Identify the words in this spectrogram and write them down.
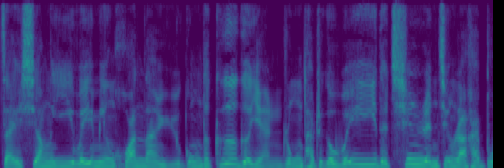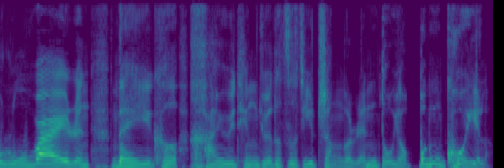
在相依为命、患难与共的哥哥眼中，他这个唯一的亲人竟然还不如外人。那一刻，韩玉婷觉得自己整个人都要崩溃了。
